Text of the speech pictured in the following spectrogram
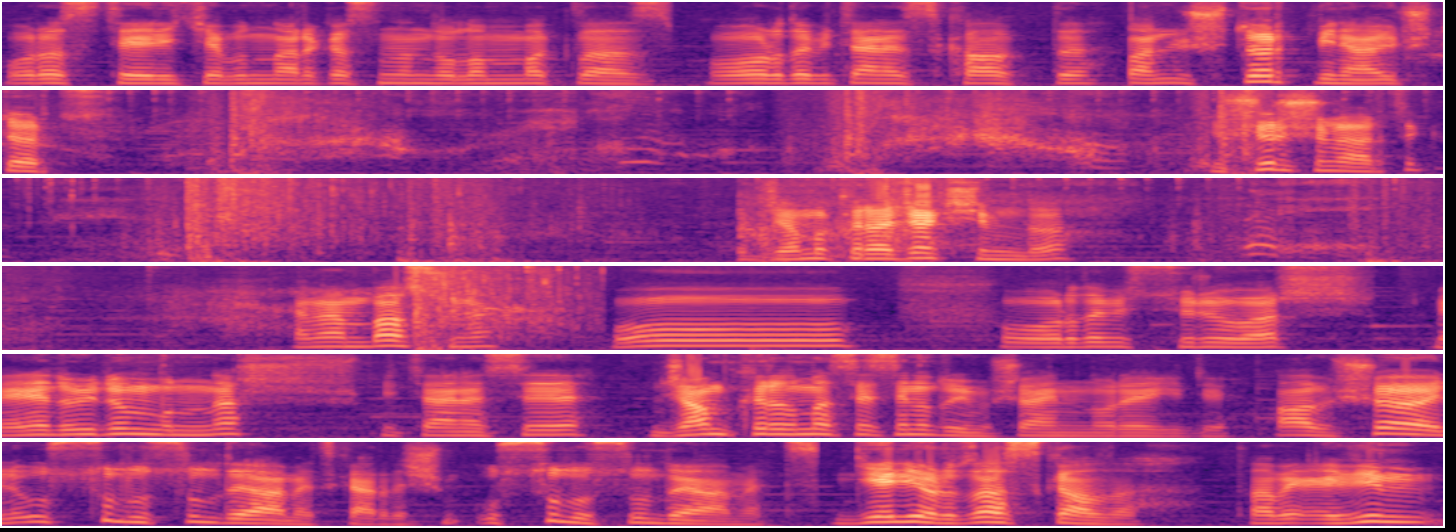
Orası tehlike. Bunun arkasından dolanmak lazım. Orada bir tanesi kalktı. Lan 3-4 bina 3-4. Düşür şunu artık. Camı kıracak şimdi o. Hemen bas şunu. Hop. Orada bir sürü var. Beni duydun bunlar. Bir tanesi cam kırılma sesini duymuş aynen oraya gidiyor. Abi şöyle usul usul devam et kardeşim. Usul usul devam et. Geliyoruz az kaldı. Tabi evim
